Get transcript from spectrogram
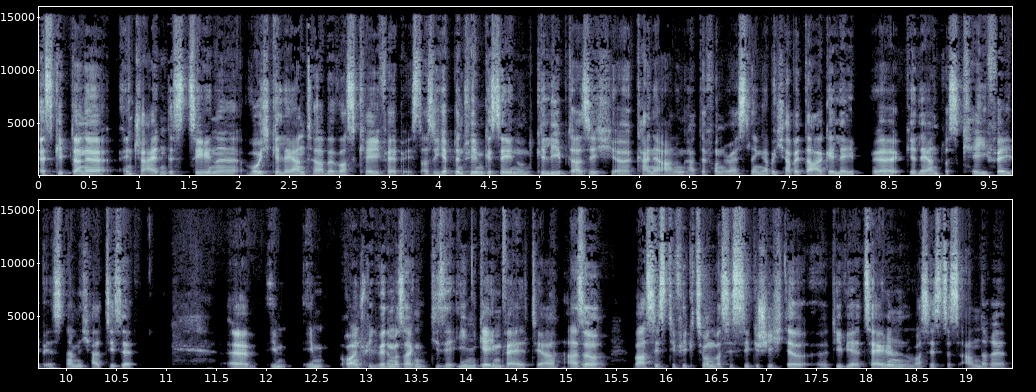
es gibt eine entscheidende Szene, wo ich gelernt habe, was K-Fab ist. Also ich habe den Film gesehen und geliebt, als ich äh, keine Ahnung hatte von Wrestling, aber ich habe da äh, gelernt, was K-Fab ist, nämlich halt diese äh, im, im Rollenspiel würde man sagen, diese Ingame-Welt, ja. Also was ist die Fiktion, was ist die Geschichte, äh, die wir erzählen, was ist das andere?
